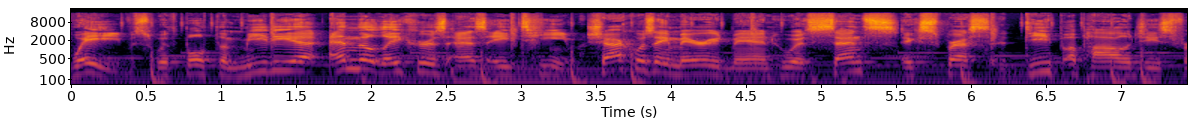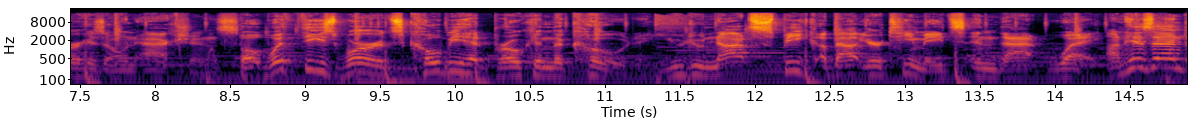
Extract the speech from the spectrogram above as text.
waves with both the media and the Lakers as a team. Shaq was a married man who has since expressed deep apologies for his own actions. But with these words, Kobe had broken the code. You do not speak about your teammates in that way. On his end,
